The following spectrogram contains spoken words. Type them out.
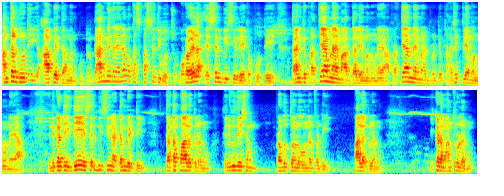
అంతటితోటి ఆపేద్దాం అనుకుంటున్నారు దాని మీదనైనా ఒక స్పష్టత ఇవ్వచ్చు. ఒకవేళ ఎస్ఎల్బిసి లేకపోతే దానికి ప్రత్యామ్నాయ మార్గాలు ఏమైనా ఉన్నాయా? ప్రత్యామ్నాయమైనటువంటి ప్రాజెక్టులు ఏమైనా ఉన్నాయా? ఎందుకంటే ఇదే ఎస్ఎల్బిసిని అడ్డం పెట్టి గత పాలకులను తెలుగుదేశం ప్రభుత్వంలో ఉన్నటువంటి పాలకులను ఇక్కడ మంత్రులను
